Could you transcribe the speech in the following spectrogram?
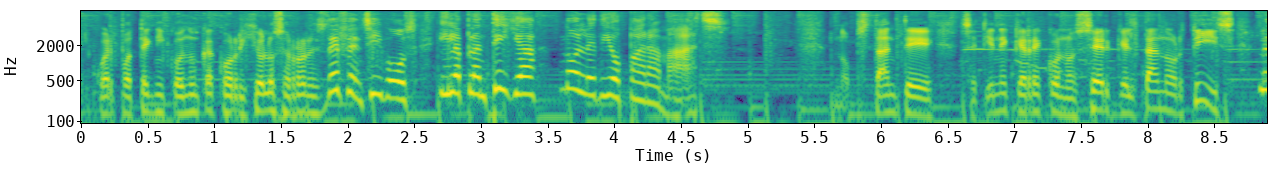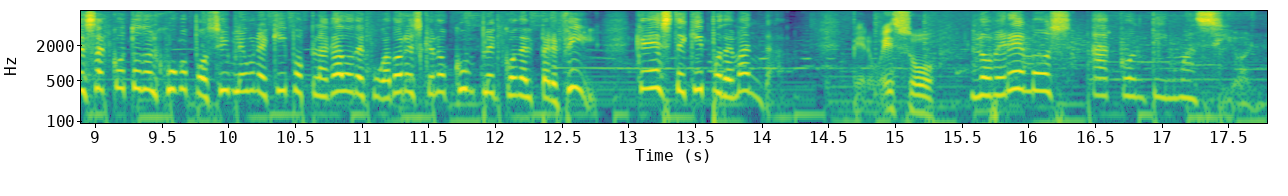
El cuerpo técnico nunca corrigió los errores defensivos y la plantilla no le dio para más. No obstante, se tiene que reconocer que el Tan Ortiz le sacó todo el jugo posible a un equipo plagado de jugadores que no cumplen con el perfil que este equipo demanda. Pero eso lo veremos a continuación.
